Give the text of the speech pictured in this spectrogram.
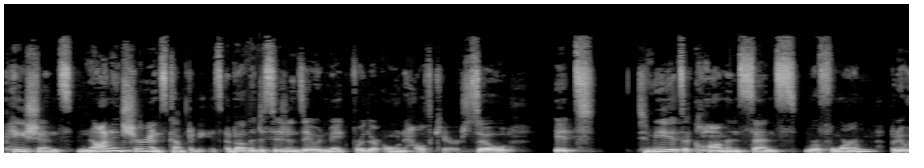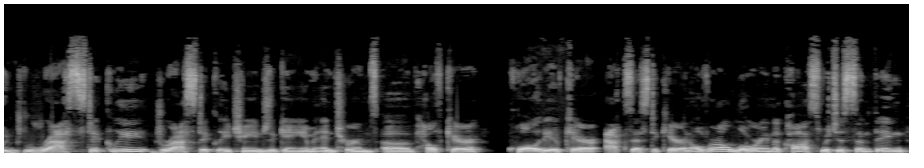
patients, not insurance companies, about the decisions they would make for their own healthcare. So it's to me, it's a common sense reform, but it would drastically, drastically change the game in terms of healthcare, quality of care, access to care, and overall lowering the cost, which is something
